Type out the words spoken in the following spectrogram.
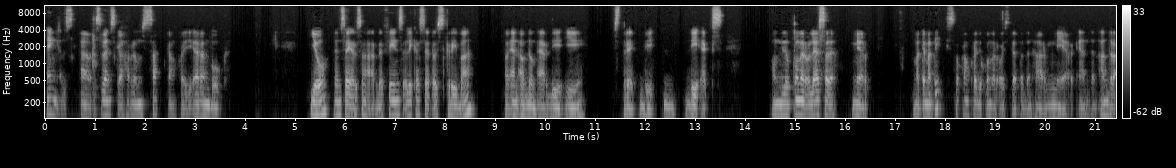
engelska. Äh, svenska har de sagt kanske i er bok. Jo, den säger så här. Det finns olika sätt att skriva och en av dem är dy streck dx. Om du kommer att läsa mer matematik så kanske du kommer att stöta den här mer än den andra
